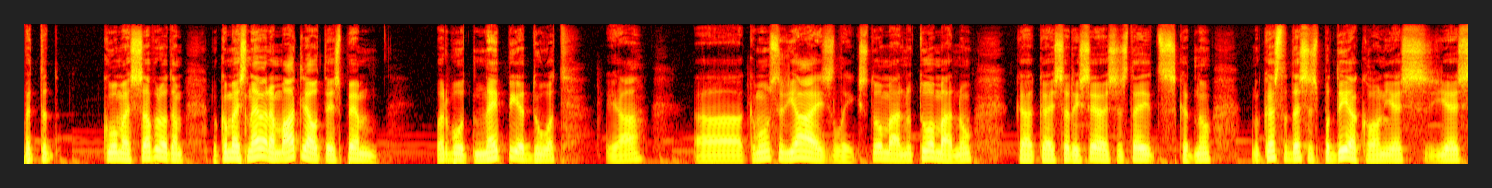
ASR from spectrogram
bet tad, ko mēs saprotam, nu, ka mēs nevaram atļauties, piemēram, varbūt nepiedot, jā, ka mums ir jāizlīgs, tomēr, nu, tomēr, nu, kā, kā es arī sev esmu teicis, ka, nu, nu, kas tad es esmu pa diakonu, ja es, ja es,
